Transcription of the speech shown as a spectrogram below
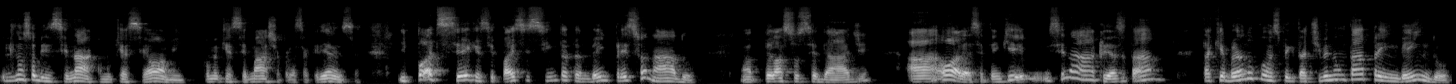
ele não soube ensinar como que é ser homem, como que é ser macho para essa criança? E pode ser que esse pai se sinta também pressionado né, pela sociedade a, olha, você tem que ensinar, a criança está tá quebrando com a expectativa e não está aprendendo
